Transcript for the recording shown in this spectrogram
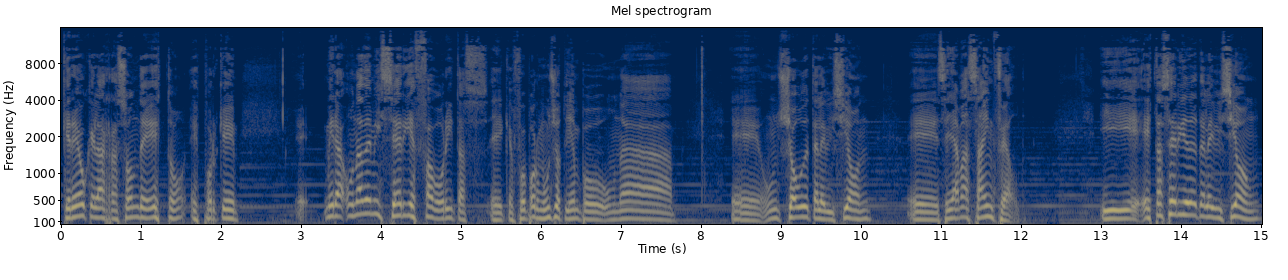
creo que la razón de esto es porque, eh, mira, una de mis series favoritas, eh, que fue por mucho tiempo una, un show de televisión, se llama Seinfeld. Y esta serie de televisión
